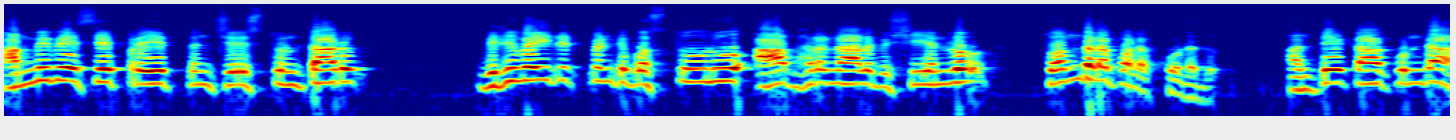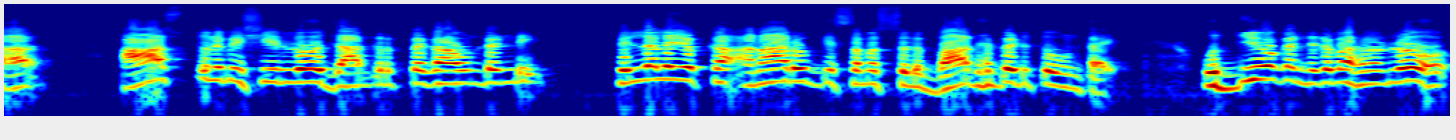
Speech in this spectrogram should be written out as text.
అమ్మివేసే ప్రయత్నం చేస్తుంటారు. విలువైనటువంటి వస్తువులు ఆభరణాల విషయంలో తొందరపడకూడదు. అంతేకాకుండా ఆస్తుల విషయంలో జాగ్రత్తగా ఉండండి. పిల్లల యొక్క అనారోగ్య సమస్యలు బాధ పెడుతూ ఉంటాయి. ఉద్యోగ నిర్వహణలో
